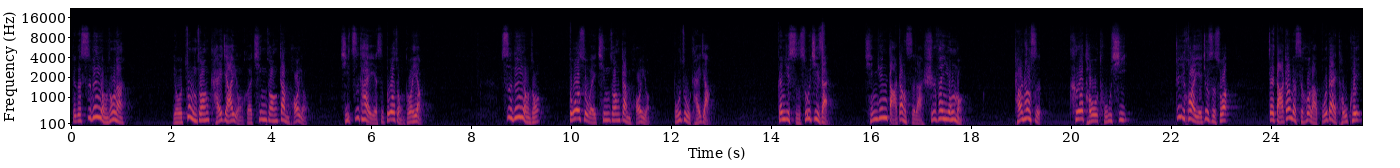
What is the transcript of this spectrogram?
这个士兵俑中呢，有重装铠甲俑和轻装战袍俑，其姿态也是多种多样。士兵俑中，多数为轻装战袍俑，不著铠甲。根据史书记载，秦军打仗时呢，十分勇猛。常常是磕头涂膝，这句话也就是说，在打仗的时候呢，不戴头盔，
